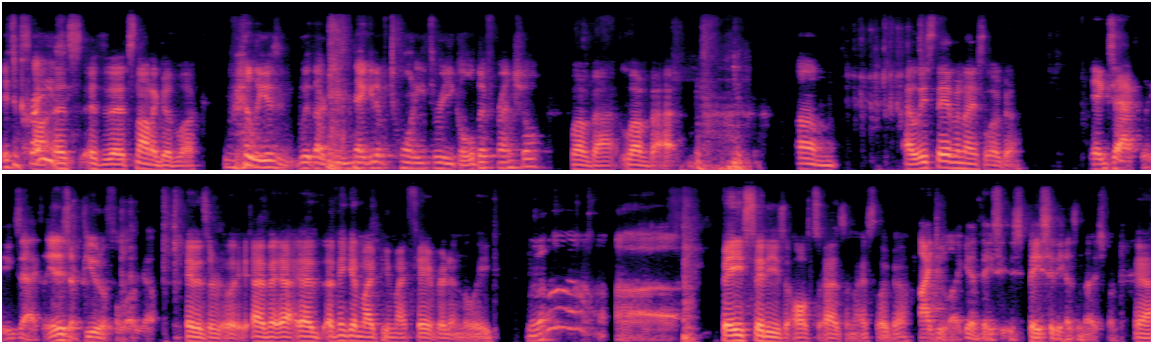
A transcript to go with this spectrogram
It's It's not- crazy. It's, it's, it's not a good look. really isn't with our negative 23 goal differential. Love that. Love that. Um, At least they have a nice logo. exactly, exactly. It is a beautiful logo. It is a really, I, I, I think it might be my favorite in the league. Uh, Bay Cities also has a nice logo. I do like it. Bay City, Bay City has a nice one. Yeah.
